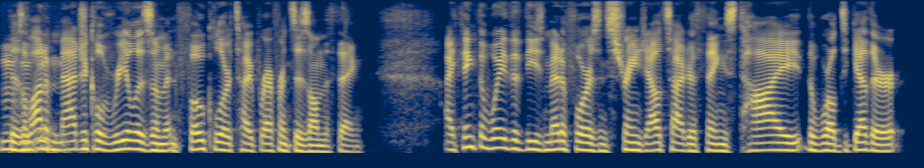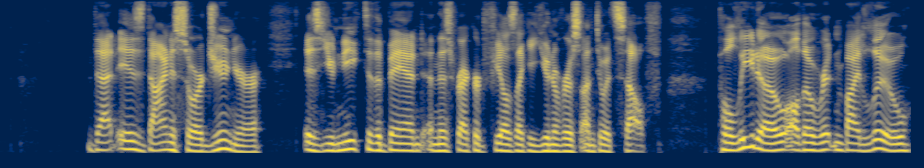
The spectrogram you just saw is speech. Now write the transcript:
There's a lot of magical realism and folklore type references on the thing. I think the way that these metaphors and strange outsider things tie the world together, that is Dinosaur Jr., is unique to the band, and this record feels like a universe unto itself. Poledo, although written by Lou,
